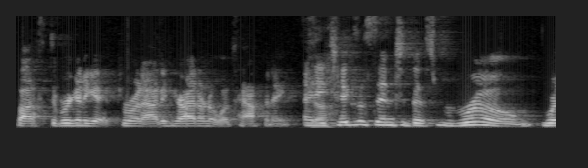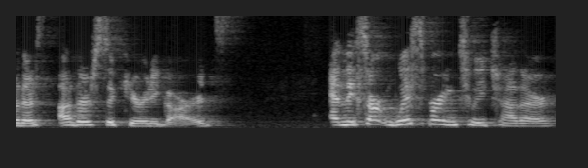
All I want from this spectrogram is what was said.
busted, we're gonna get thrown out of here. I don't know what's happening. And Yeah. he takes us into this room where there's other security guards, and they start whispering to each other.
